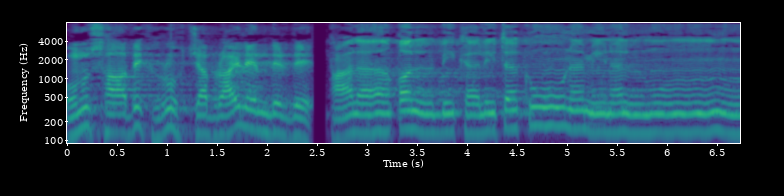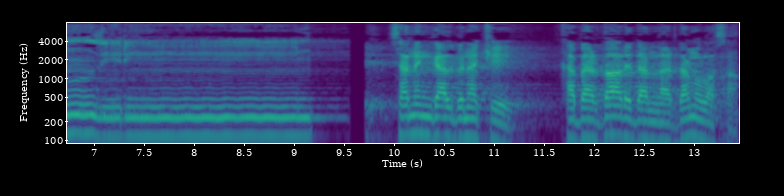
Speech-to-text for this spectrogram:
Onu sadiq ruh Cəbrail endirdi, على قلبك لتكون من المنذرين sənin qəlbinə ki, xəbərdar edənlərdən olasan.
